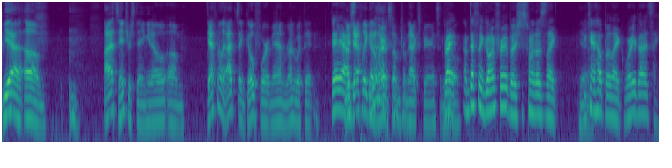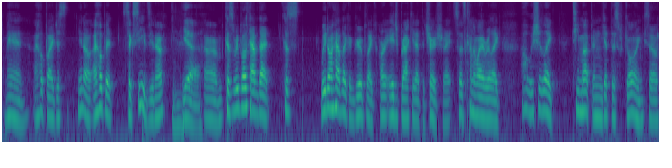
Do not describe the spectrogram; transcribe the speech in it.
yeah um that's interesting you know um definitely i'd say go for it man run with it Yeah, yeah. you're I'm definitely gonna yeah. learn something from that experience and right. go. I'm definitely going for it, but it's just one of those like you can't help but like worry about it. It's like, man, I hope I just, you know, I hope it succeeds. You know, yeah um, because we both have that. Because we don't have like a group like our age bracket at the church, right? So that's kind of why we're like, oh, we should like team up and get this going. So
